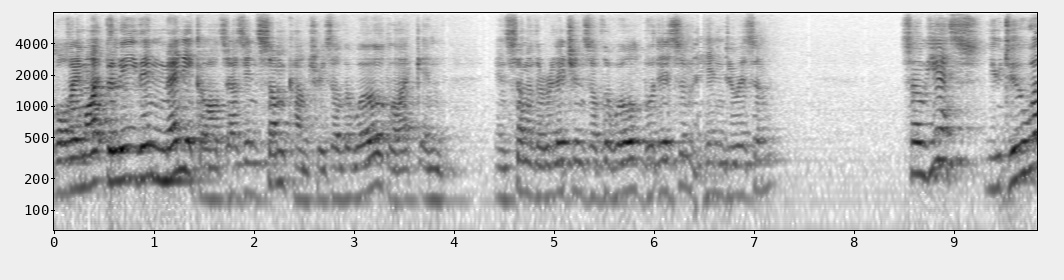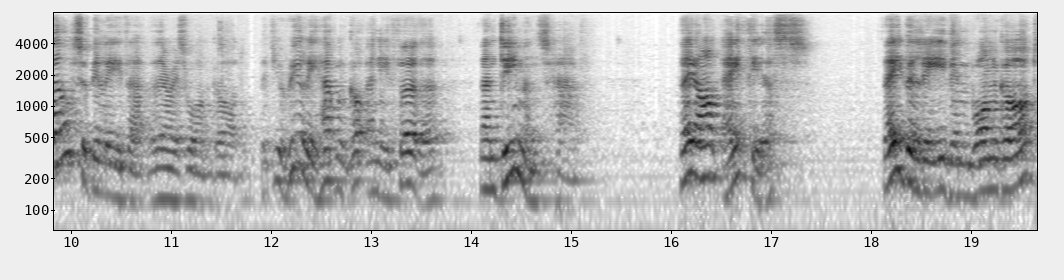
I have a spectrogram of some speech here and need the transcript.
Or they might believe in many gods, as in some countries of the world, like in, in some of the religions of the world, Buddhism, Hinduism. So yes, you do well to believe that there is one God, but you really haven't got any further than demons have. They aren't atheists. They believe in one God,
